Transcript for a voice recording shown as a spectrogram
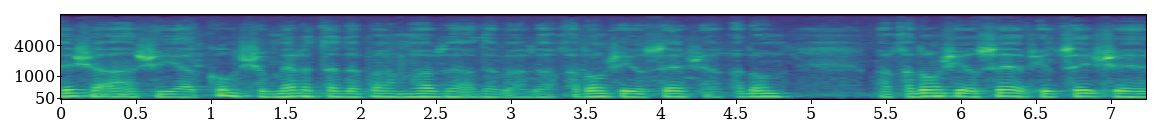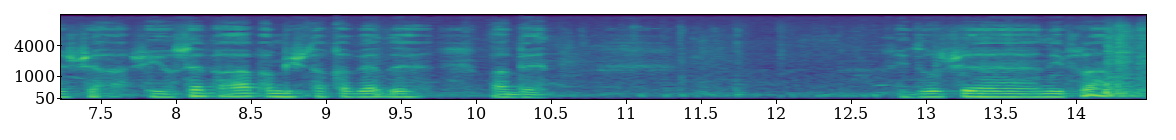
זה שיעקב שומר את הדבר, מה זה הדבר? זה החלום של יוסף, שהחלום, בחלום של יוסף יוצא ש, ש, שיוסף האבא משתחווה לבן. חידוש אה, נפלא.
